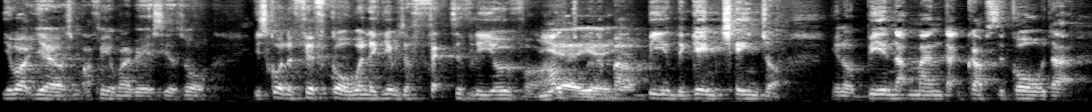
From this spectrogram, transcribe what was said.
You're right. yeah, I think it might be AC as well. He scored the fifth goal when the game is effectively over. Yeah, I'm talking yeah, about yeah. being the game changer. You know, being that man that grabs the goal that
